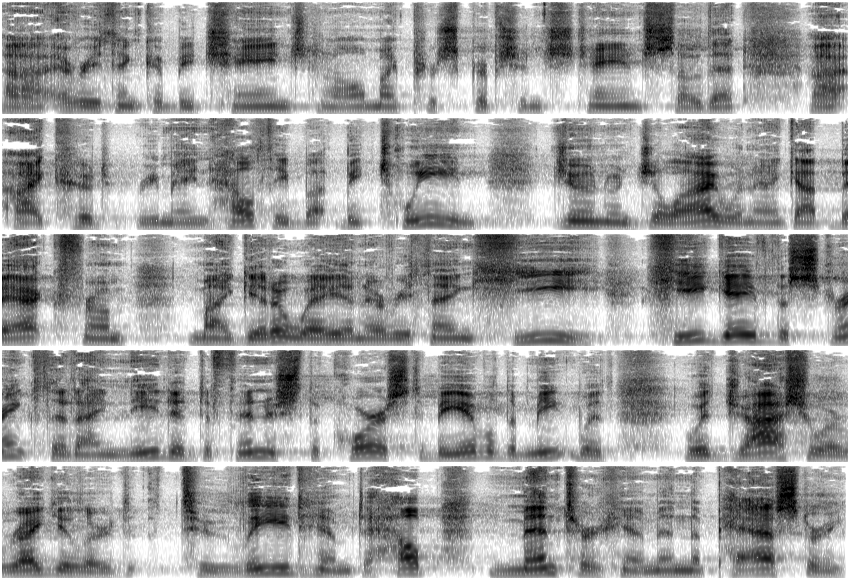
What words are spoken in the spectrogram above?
uh, everything could be changed and all my prescriptions changed so that uh, I could remain healthy. But between June and July, when I got back from my getaway and everything, he he gave the strength that I needed to finish the course to be able to meet with with Joshua regular to lead him, to help mentor him in the pastoring.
